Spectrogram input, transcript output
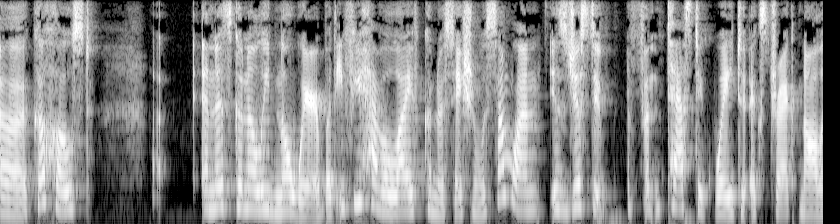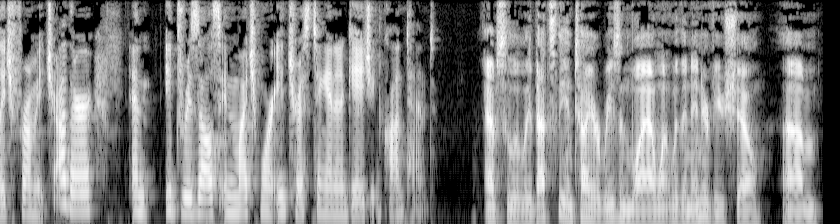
a co-host and it's going to lead nowhere. But if you have a live conversation with someone, it's just a fantastic way to extract knowledge from each other and it results in much more interesting and engaging content. Absolutely. That's the entire reason why I went with an interview show. Um,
